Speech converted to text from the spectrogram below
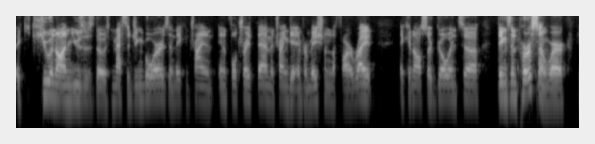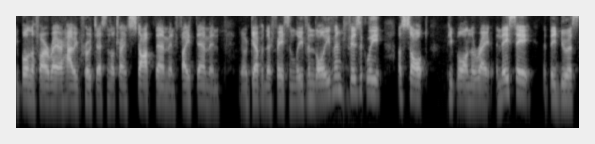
like QAnon uses those messaging boards and they can try and infiltrate them and try and get information on the far right. It can also go into things in person where people on the far right are having protests and they'll try and stop them and fight them and you know get up in their face and leave and they'll even physically assault people on the right. And they say that they do this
